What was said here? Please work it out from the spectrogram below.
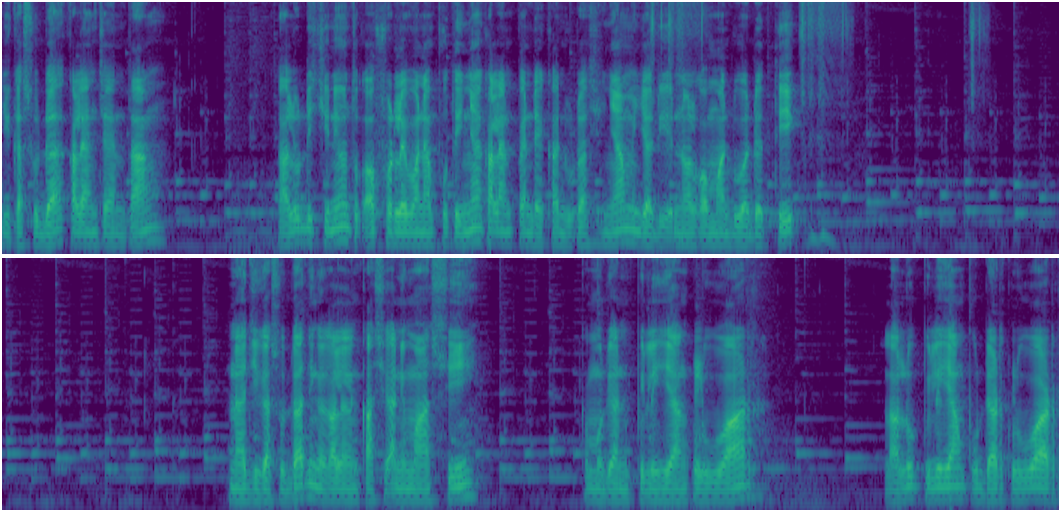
Jika sudah kalian centang lalu di sini untuk overlay warna putihnya kalian pendekkan durasinya menjadi 0,2 detik. Nah jika sudah tinggal kalian kasih animasi kemudian pilih yang keluar lalu pilih yang pudar keluar.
